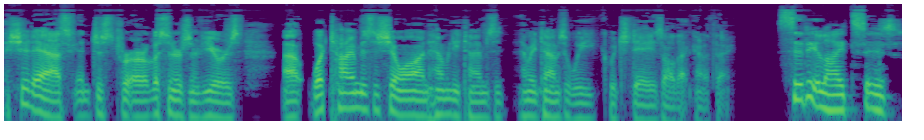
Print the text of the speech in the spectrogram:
I should ask, and just for our listeners and viewers, uh, what time is the show on? How many times how many times a week? Which days? All that kind of thing. City Lights is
